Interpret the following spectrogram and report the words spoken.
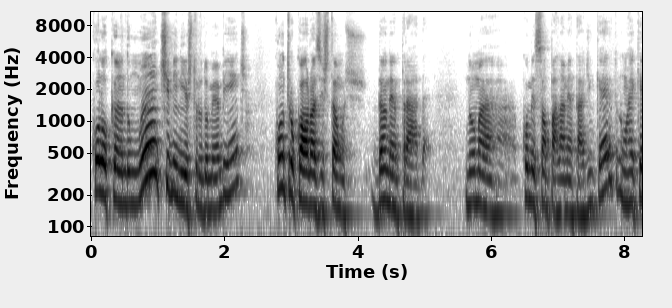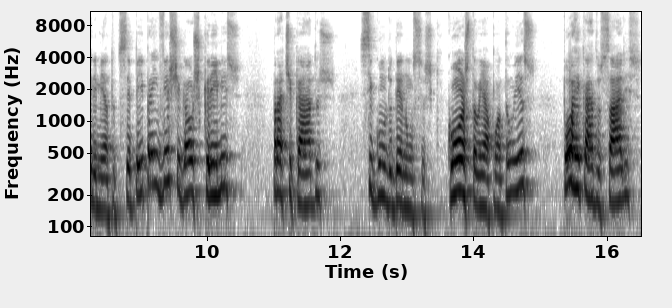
colocando um antiministro do meio ambiente, contra o qual nós estamos dando entrada numa comissão parlamentar de inquérito, num requerimento de CPI para investigar os crimes praticados, segundo denúncias que constam e apontam isso, por Ricardo Salles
